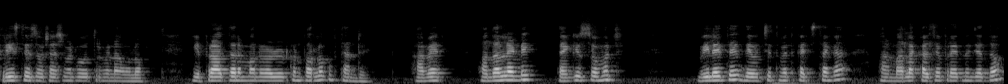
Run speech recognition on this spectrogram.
క్రీస్తు శాశ్వత పవిత్రమైన నామంలో. ఈ ప్రార్థన మనం వేడుకుని పరలోకి తండ్రి. ఆమె వందలండి థ్యాంక్ యూ సో మచ్ వీలైతే దేవుని చిత్తం అయితే ఖచ్చితంగా మనం మరలా కలిసే ప్రయత్నం చేద్దాం.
